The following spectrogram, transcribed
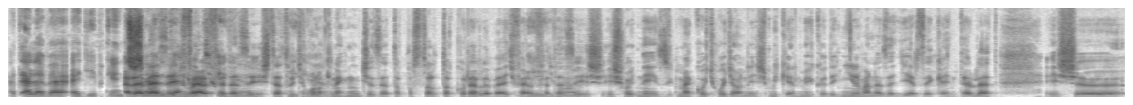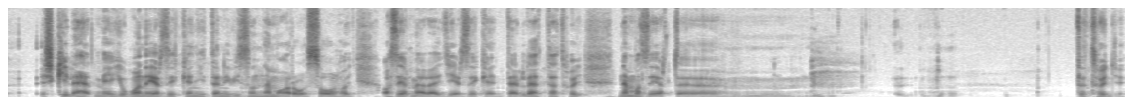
Hát eleve egyébként eleve sem, ez de egy hogy felfedezés. igen, tehát, hogyha igen. valakinek nincs ezzel tapasztalat, akkor eleve egy felfedezés, és hogy nézzük meg, hogy hogyan és miként működik. Nyilván ez egy érzékeny terület, és és ki lehet még jobban érzékenyíteni, viszont nem arról szól, hogy azért, mert egy érzékeny terület, tehát hogy nem azért, tehát hogy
